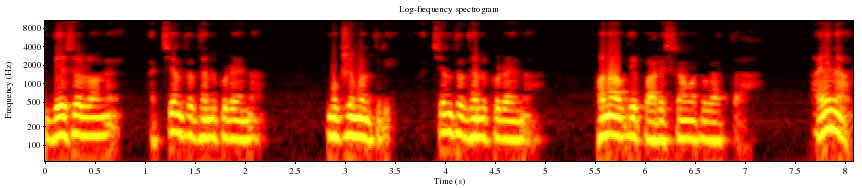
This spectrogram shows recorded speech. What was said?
దేశంలోనే అత్యంత ధనికుడైన ముఖ్యమంత్రి అత్యంత ధనికుడైన వన్ ఆఫ్ ది పారిశ్రామికవేత్త అయినా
